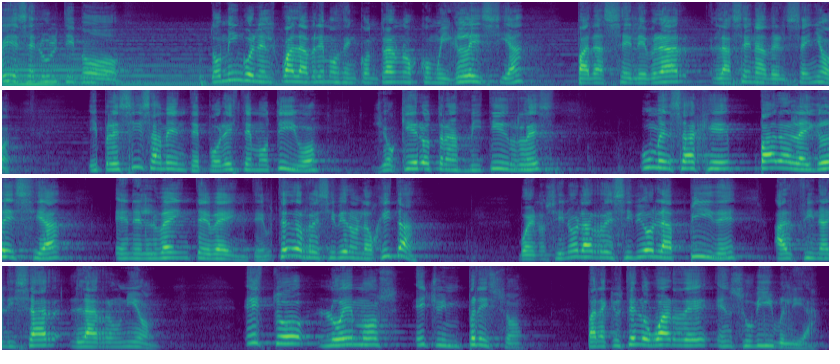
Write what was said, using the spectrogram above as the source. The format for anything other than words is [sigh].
Hoy es el último domingo en el cual habremos de encontrarnos como iglesia para celebrar la cena del Señor. Y precisamente por este motivo yo quiero transmitirles un mensaje para la iglesia en el 2020. ¿Ustedes recibieron la hojita? Bueno, si no la recibió, la pide al finalizar la reunión. Esto lo hemos hecho impreso para que usted lo guarde en su Biblia,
